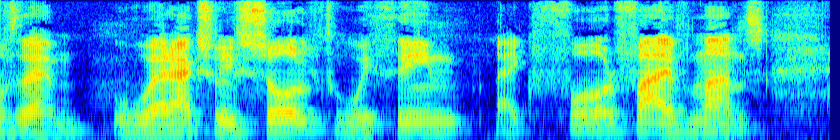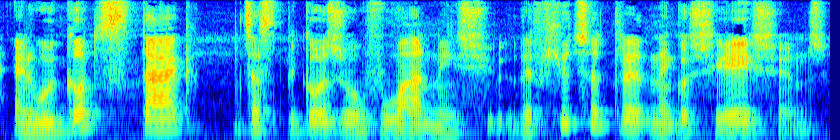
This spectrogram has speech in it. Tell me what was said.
of them were actually solved within like four or five months. And we got stuck just because of one issue. The future trade negotiations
